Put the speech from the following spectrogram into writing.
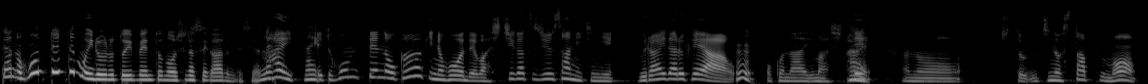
であの本店でもいろいろとイベントのお知らせがあるんですよね。はい、はい。えっと本店の岡垣の方では7月13日にブライダルフェアをうん。行いまして、はい。あのちょっとうちのスタッフも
